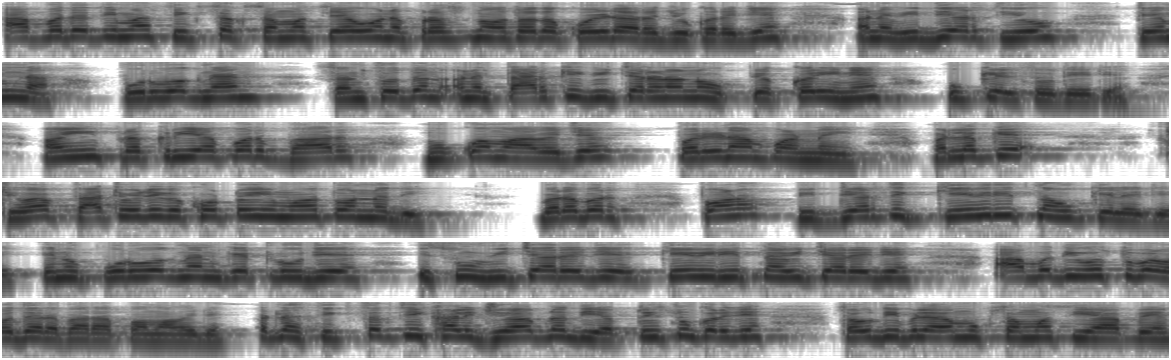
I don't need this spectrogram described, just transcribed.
આ પદ્ધતિમાં શિક્ષક સમસ્યાઓ અને પ્રશ્નો અથવા તો કોયડા રજૂ કરે છે અને વિદ્યાર્થીઓ તેમના પૂર્વજ્ઞાન, સંશોધન અને તાર્કિક વિચારણાનો ઉપયોગ કરીને ઉકેલ શોધે છે. અહીં પ્રક્રિયા પર ભાર મૂકવામાં આવે છે. પરિણામ પણ નહીં. મતલબ કે જવાબ સાચો છે કે ખોટો એ મહત્વ નથી. બરાબર? પણ વિદ્યાર્થી કેવી રીતના ઉકેલે છે? એનું પૂર્વજ્ઞાન કેટલું છે? એ શું વિચારે છે? કેવી રીતના વિચારે છે? આ બધી વસ્તુ પર વધારે ભાર આપવામાં આવે છે. એટલે શિક્ષક છે ખાલી જવાબ નથી આપતો. એ શું કરે છે? સૌથી પહેલાં અમુક સમસ્યા આપે,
